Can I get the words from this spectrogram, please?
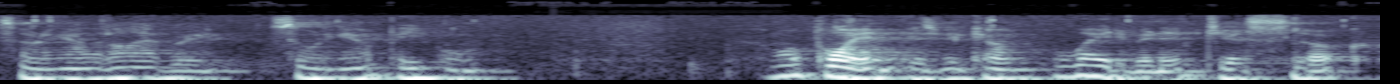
sorting out the library, sorting out people. At what point has become, wait a minute, just look.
